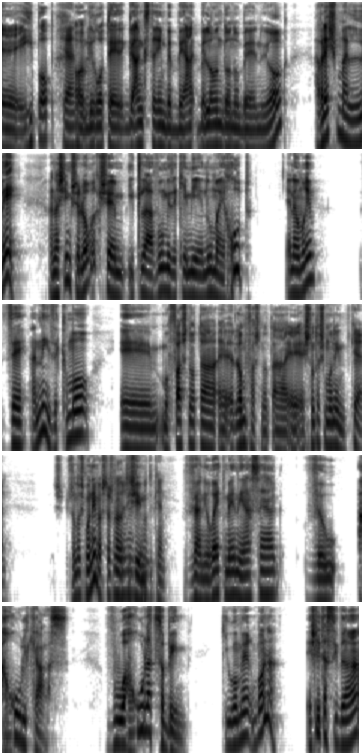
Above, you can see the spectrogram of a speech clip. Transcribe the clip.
אה, היפ-הופ, כן. או לראות אה, גנגסטרים ב- ב- בלונדון או בניו יורק, אבל יש מלא אנשים שלא רק שהם התלהבו מזה כי הם ייהנו מהאיכות, אלא אומרים, זה אני, זה כמו מופע שנות ה... אה, לא מופע שנות, ה- אה, שנות ה-80, כן. שנות ה-80 ועכשיו שנות ה-90. כן. ואני רואה את מני אסייג, והוא אכול כעס. והוא אכול עצבים. כי הוא אומר, בואנה, יש לי את הסדרה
